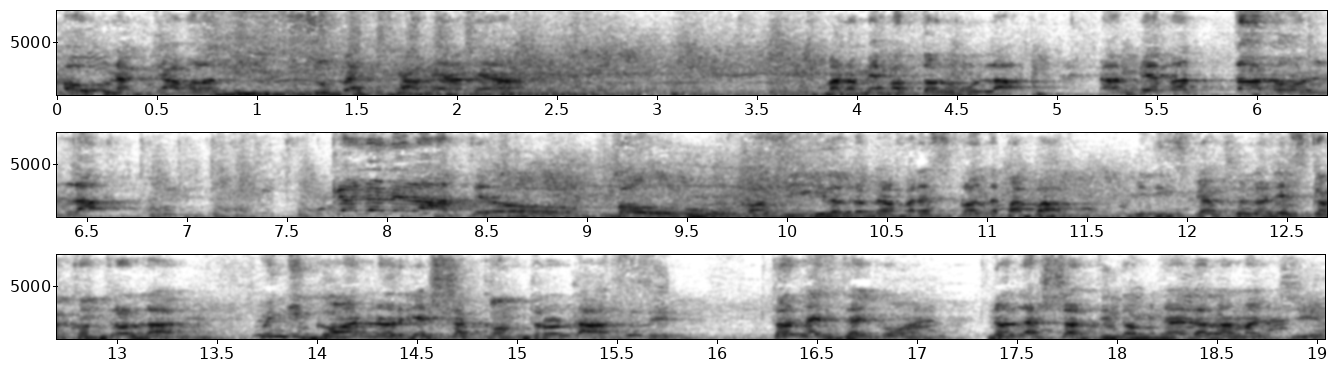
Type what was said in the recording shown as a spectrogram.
Oh, una cavolo di super Kamehameha. Ma non mi ha fatto nulla. Non mi ha fatto nulla. Lateo! Boom! Così lo dobbiamo fare esplodere. Papà, mi dispiace, non riesco a controllarmi. Quindi Gohan non riesce a controllarsi. Torna in te, Gohan. Non lasciarti dominare dalla magia.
